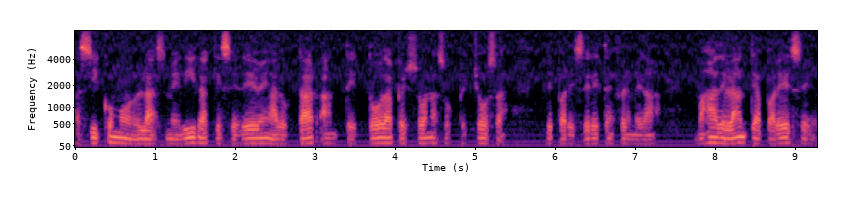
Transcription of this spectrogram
así como las medidas que se deben adoptar ante toda persona sospechosa de padecer esta enfermedad. Más adelante aparece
